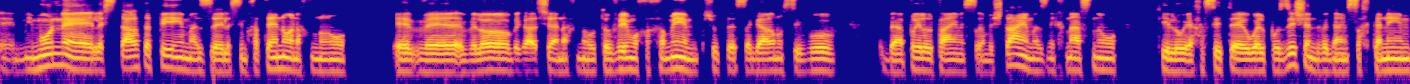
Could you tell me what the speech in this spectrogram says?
אה, מימון אה, לסטארט-אפים, אז אה, לשמחתנו אנחנו, אה, ו, ולא בגלל שאנחנו טובים או חכמים, פשוט אה, סגרנו סיבוב באפריל 2022, אז נכנסנו כאילו יחסית אה, well positioned וגם עם שחקנים,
